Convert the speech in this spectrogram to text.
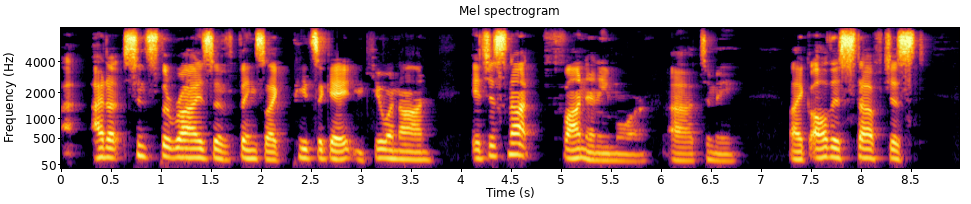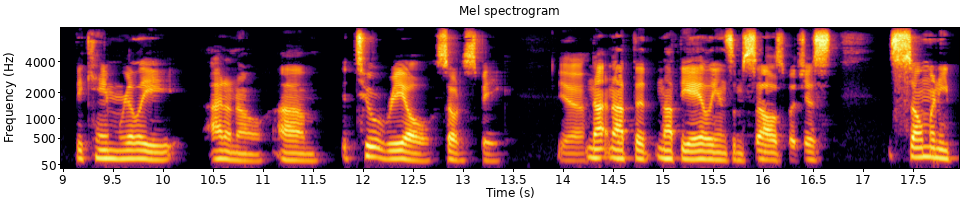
I, I don't. Since the rise of things like PizzaGate and QAnon, it's just not fun anymore uh, to me. Like all this stuff just became really, I don't know, um, too real, so to speak. Yeah. Not not the not the aliens themselves, but just so many.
